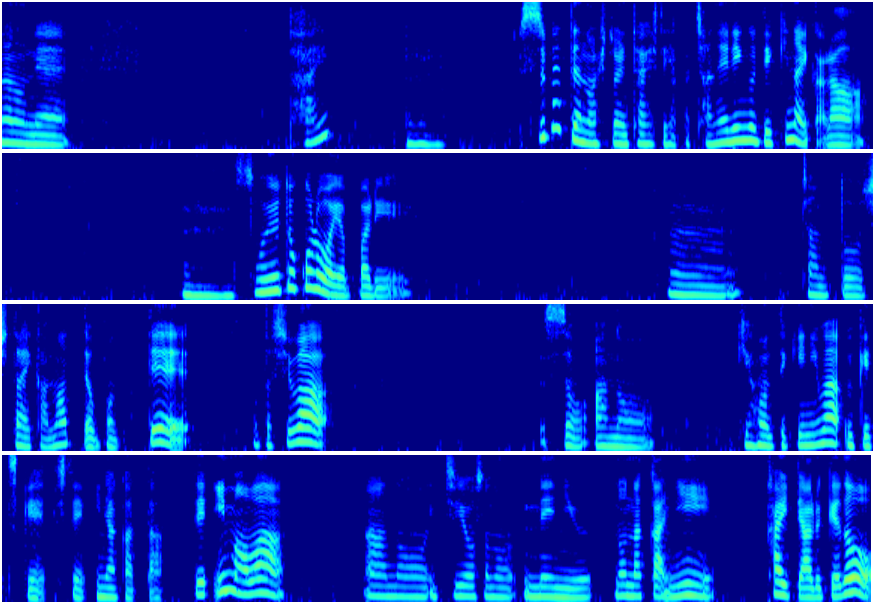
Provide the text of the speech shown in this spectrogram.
なのね大、うん、全ところはやっぱりうんちゃんとしたいかなって思って私はそうあの基本的には受付していなかった。で今はあの一応そのメニューの中に書いてあるけど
